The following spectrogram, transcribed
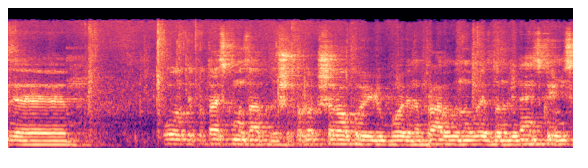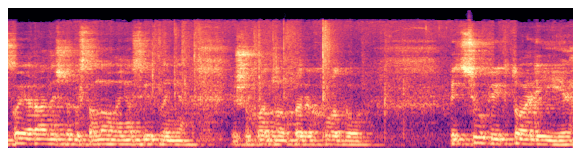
е, по депутатському запиту широкої любові направлено лист до Новіденської міської ради щодо встановлення освітлення пішохідного переходу. Підсюк Вікторії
